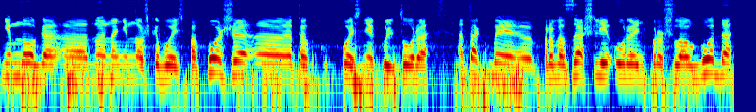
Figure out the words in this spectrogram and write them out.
немного, но она немножко будет попозже, это поздняя культура. А так мы превзошли уровень прошлого года.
